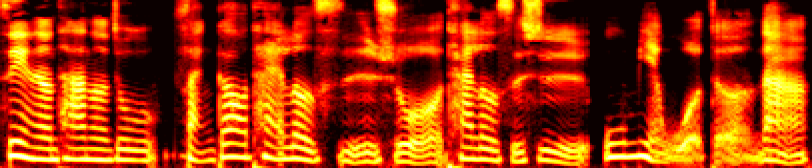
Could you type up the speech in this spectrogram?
所以呢，他呢就反告泰勒斯说，泰勒斯是污蔑我的，那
